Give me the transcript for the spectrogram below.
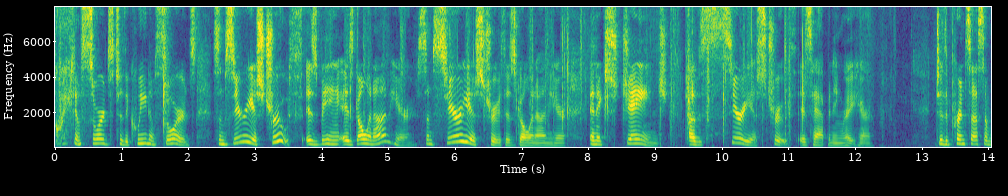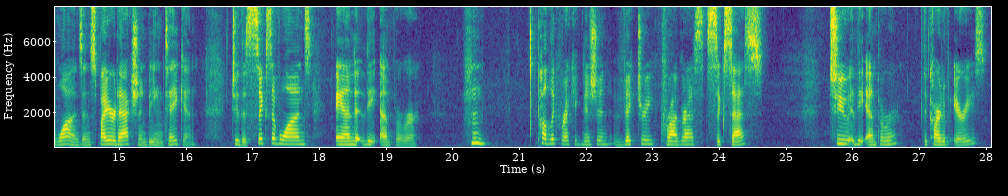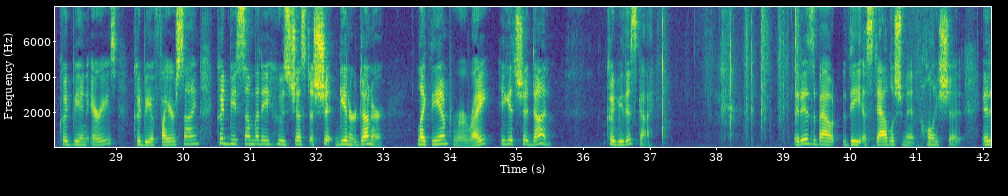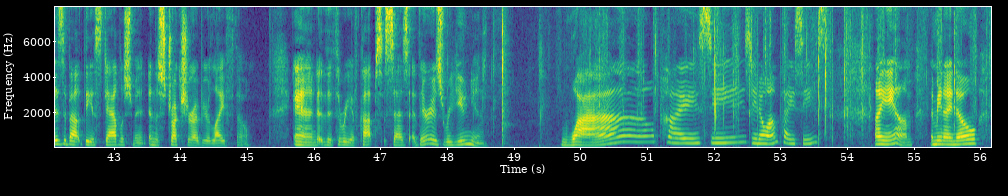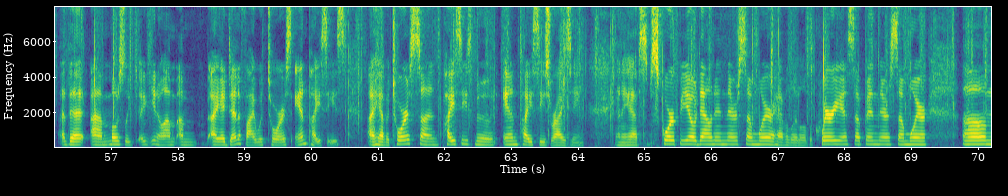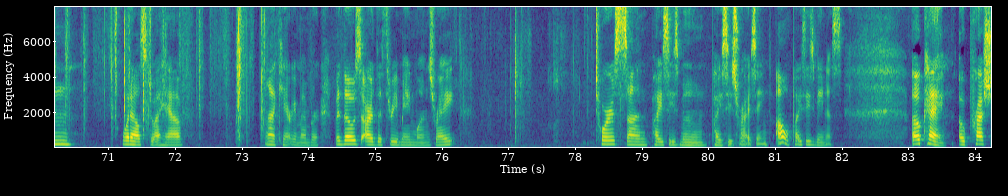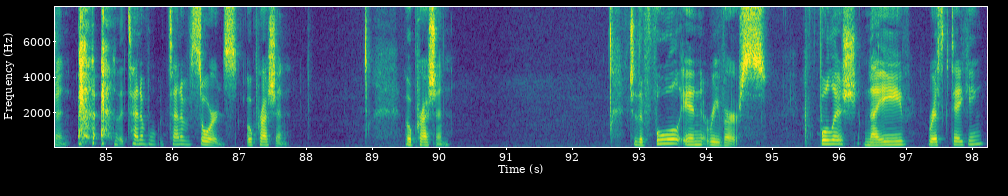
Queen of Swords to the Queen of Swords. Some serious truth is being is going on here. Some serious truth is going on here. An exchange of serious truth is happening right here to the Princess of Wands, inspired action being taken, to the Six of Wands and the Emperor. Hmm. Public recognition, victory, progress, success. To the Emperor, the card of Aries, could be an Aries, could be a fire sign, could be somebody who's just a shit getter dunner, like the Emperor, right? He gets shit done. Could be this guy. It is about the establishment. Holy shit. It is about the establishment and the structure of your life, though. And the Three of Cups says there is reunion. Wow, Pisces. You know, I'm Pisces. I am. I mean, I know that um, mostly, you know, I'm, I'm, I identify with Taurus and Pisces. I have a Taurus sun, Pisces moon, and Pisces rising. And I have some Scorpio down in there somewhere. I have a little of Aquarius up in there somewhere. Um, what else do I have? I can't remember. But those are the three main ones, right? Taurus Sun, Pisces Moon, Pisces Rising. Oh, Pisces Venus. Okay, oppression. the ten of ten of swords, oppression. Oppression. To the fool in reverse. Foolish, naive, risk taking.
